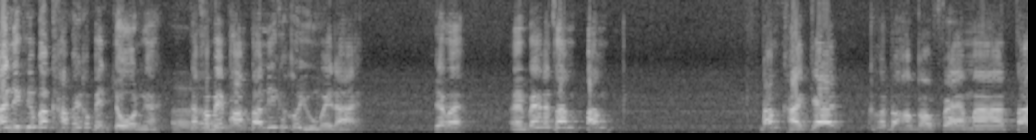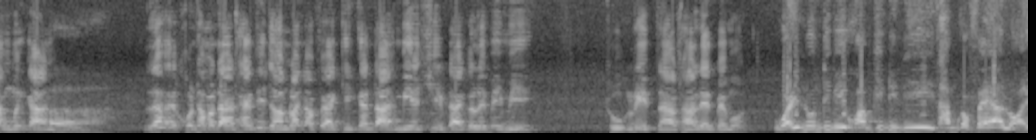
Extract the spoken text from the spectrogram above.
อันนี้คือบังคับให้เขาเป็นโจรไง เออ ถ้าเขาไม่ทำตอนนี้เขาก็อยู่ไม่ได้ ใช่ไหมไอ้ แม่กระทำปั๊มปั๊มขายแก๊สก็ต้องเอากาแฟมาตั้งเหมือนกัน เออ แล้วไอ้คนธรรมดาแทนที่จะทำร้านกาแฟกินกันได้ มีอาชีพได้ก็เลยไม่มีถูกรีดนาวทาเล่นไปหมด วัยรุ่นที่มีความคิดดีๆทำกาแฟอร่อย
